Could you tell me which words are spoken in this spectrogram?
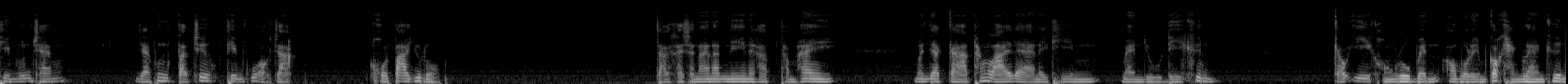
ทีมลุ้นแชมป์อย่าเพิ่งตัดชื่อทีมกูออกจากโคต้ายุโรป จากชัยชนะนัดนนี้นะครับทำให้บรรยากาศทั้งหลายแหล่ในทีมแมนยูดีขึ้น เก้าอี้ของรูเบนอัลโมริมก็แข็งแรงขึ้น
